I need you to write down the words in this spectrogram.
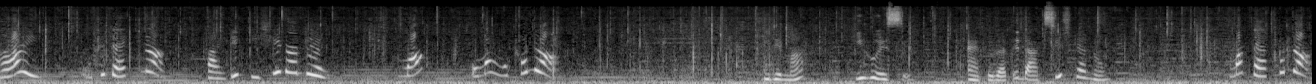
হাই উঠে দেখ না, বাইরে কিসের আলু? মা, ওমা উঠো না। কিরে মা কি হয়েছে? এত রাতে ডাকছিস কেন? মা দেখো না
